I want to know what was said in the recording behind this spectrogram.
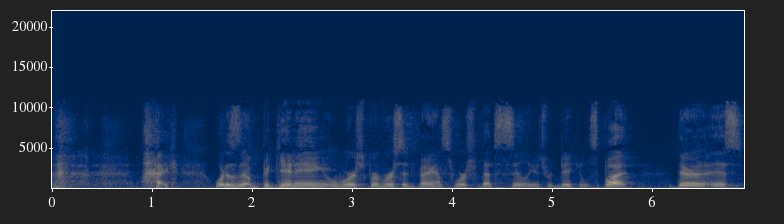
like, what is a beginning worshiper versus advanced worship? That's silly. It's ridiculous. But there is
